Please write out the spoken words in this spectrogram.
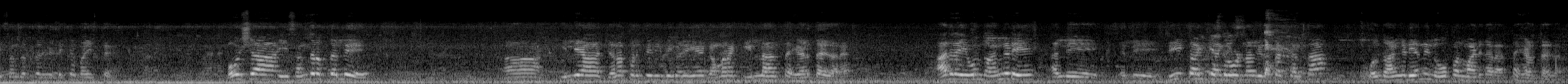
ಈ ಸಂದರ್ಭದಲ್ಲಿ ಹೇಳಲಿಕ್ಕೆ ಬಯಸ್ತೇನೆ. ಬಹುಶಃ ಈ ಸಂದರ್ಭದಲ್ಲಿ ಇಲ್ಲಿಯ ಜನಪ್ರತಿನಿಧಿಗಳಿಗೆ ಗಮನಕ್ಕೆ ಇಲ್ಲ ಅಂತ ಹೇಳ್ತಾ ಇದ್ದಾರೆ. ಆದರೆ ಈ ಒಂದು ಅಂಗಡಿ ಅಲ್ಲಿ, ಇಲ್ಲಿ ರೋಡ್ ರೋಡ್ನಲ್ಲಿ ಇರ್ತಕ್ಕಂಥ ಒಂದು ಅಂಗಡಿಯನ್ನು ಇಲ್ಲಿ ಓಪನ್ ಮಾಡಿದ್ದಾರೆ ಅಂತ ಹೇಳ್ತಾ ಇದ್ದಾರೆ.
